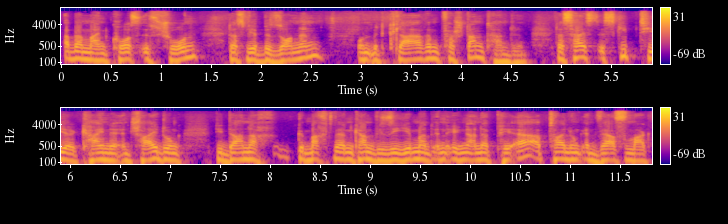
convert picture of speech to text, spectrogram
Aber mein Kurs ist schon, dass wir besonnen und mit klarem Verstand handeln. Das heißt, es gibt hier keine Entscheidung, die danach gemacht werden kann, wie sie jemand in irgendeiner PR-Abteilung entwerfen mag.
